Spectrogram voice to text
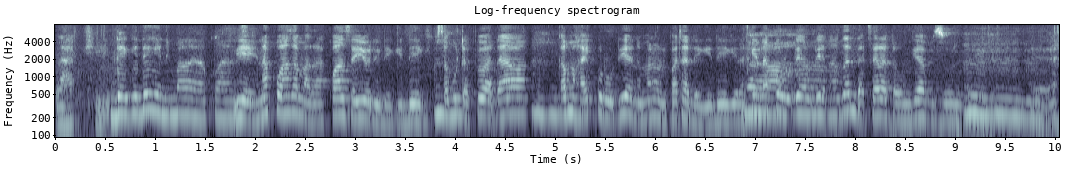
la akili Degedege ni mara ya kwanza. Yeah, inapoanza mara ya kwanza hiyo ni degedege kwa sababu mm -hmm. utapewa dawa mm -hmm. kama haikurudia na maana ulipata degedege lakini Ah. inaporudia rudia nadhani daktari ataongea vizuri mm -hmm. yeah.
